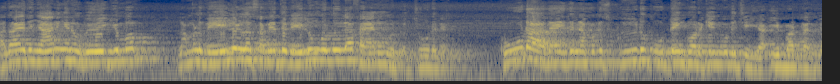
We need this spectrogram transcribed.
അതായത് ഞാനിങ്ങനെ ഉപയോഗിക്കുമ്പോൾ നമ്മൾ വെയിലുള്ള സമയത്ത് വെയിലും കൊള്ളൂല ഫാനും കൊള്ളും ചൂടിന്. കൂടാതെ ഇത് നമുക്ക് സ്പീഡ് കൂട്ടുകയും കുറയ്ക്കുകയും കൂടി ചെയ്യാം ഈ ബട്ടണിൽ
